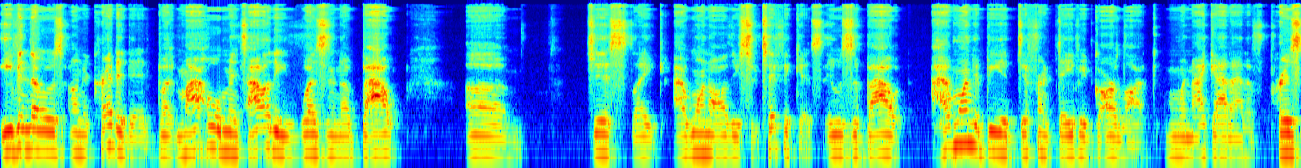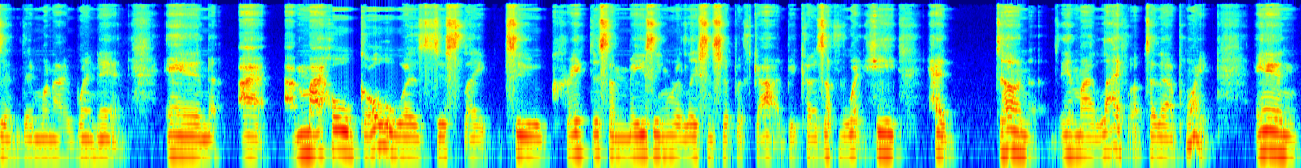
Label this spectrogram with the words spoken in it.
even though it was unaccredited. But my whole mentality wasn't about um, just like I want all these certificates. It was about I want to be a different David Garlock when I got out of prison than when I went in, and I Uh, my whole goal was just like to create this amazing relationship with God because of what He had done in my life up to that point, and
